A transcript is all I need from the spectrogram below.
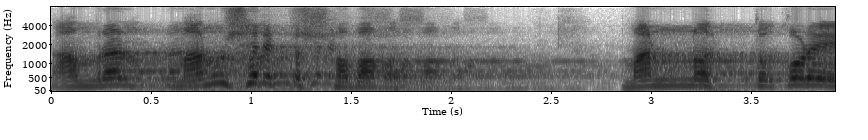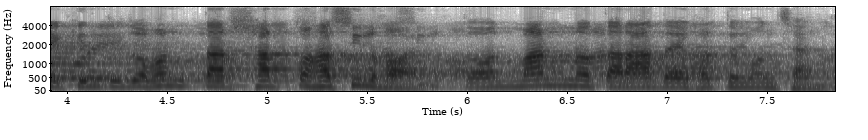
আমরা মানুষের একটা স্বভাব আছে। মান্নত তো করে, কিন্তু যখন তার স্বার্থ হাসিল হয়, তখন মান্য তার আদায় করতে মন চায় না।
